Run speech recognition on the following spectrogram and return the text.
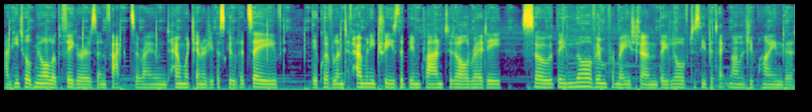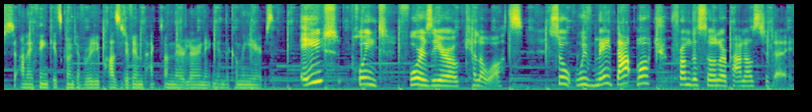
and he told me all of the figures and facts around how much energy the school had saved, the equivalent of how many trees have been planted already. So they love information, they love to see the technology behind it, and I think it's going to have a really positive impact on their learning in the coming years. 8.40 kilowatts. So we've made that much from the solar panels today.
